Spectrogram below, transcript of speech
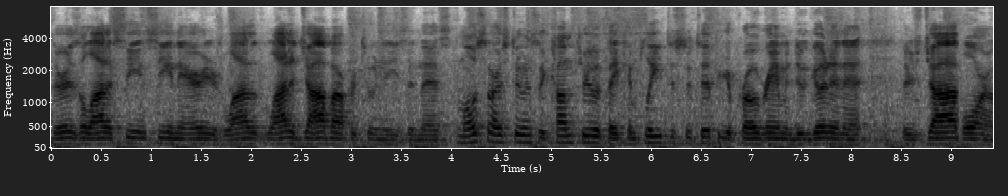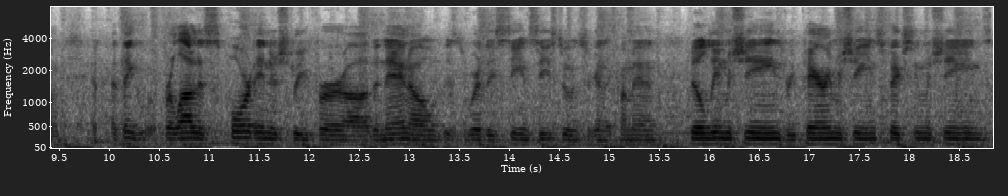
There is a lot of CNC in the area. There's a lot of, lot of job opportunities in this. Most of our students that come through, if they complete the certificate program and do good in it, there's job for them. I think for a lot of the support industry for uh, the Nano is where the CNC students are going to come in. Building machines, repairing machines, fixing machines.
